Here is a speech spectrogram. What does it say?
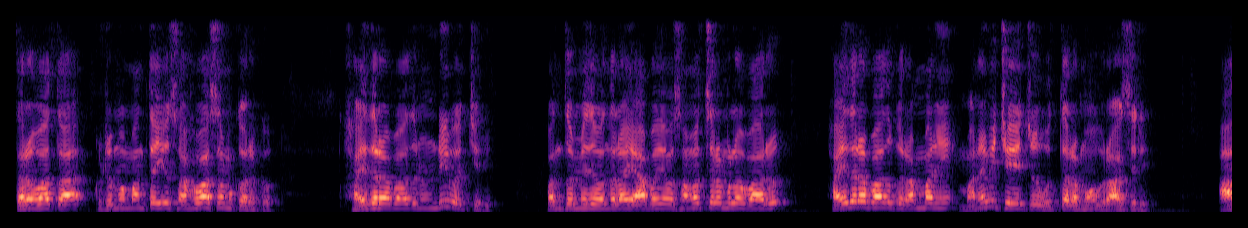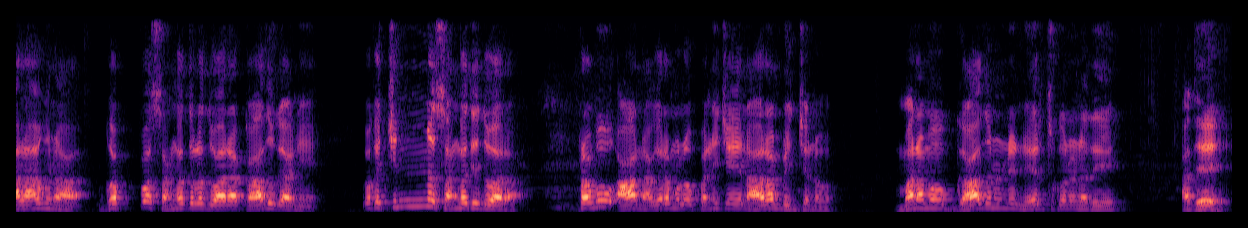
తరువాత కుటుంబం అంతయు సహవాసము కొరకు హైదరాబాదు నుండి వచ్చిరి. పంతొమ్మిది వందల యాభైవ సంవత్సరంలో వారు హైదరాబాదుకు రమ్మని మనవి చేయొచ్చు ఉత్తరము వ్రాసిరి. అలాగున గొప్ప సంగతుల ద్వారా కాదు కానీ ఒక చిన్న సంగతి ద్వారా ప్రభు ఆ నగరములో పనిచేయని ఆరంభించను. మనము గాదు నుండి నేర్చుకున్నది అదే.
